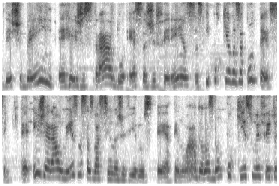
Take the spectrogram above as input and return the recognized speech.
deixe bem é, registrado essas diferenças e por que elas acontecem. É, em geral, mesmo essas vacinas de vírus é, atenuado, elas dão pouquíssimo efeito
